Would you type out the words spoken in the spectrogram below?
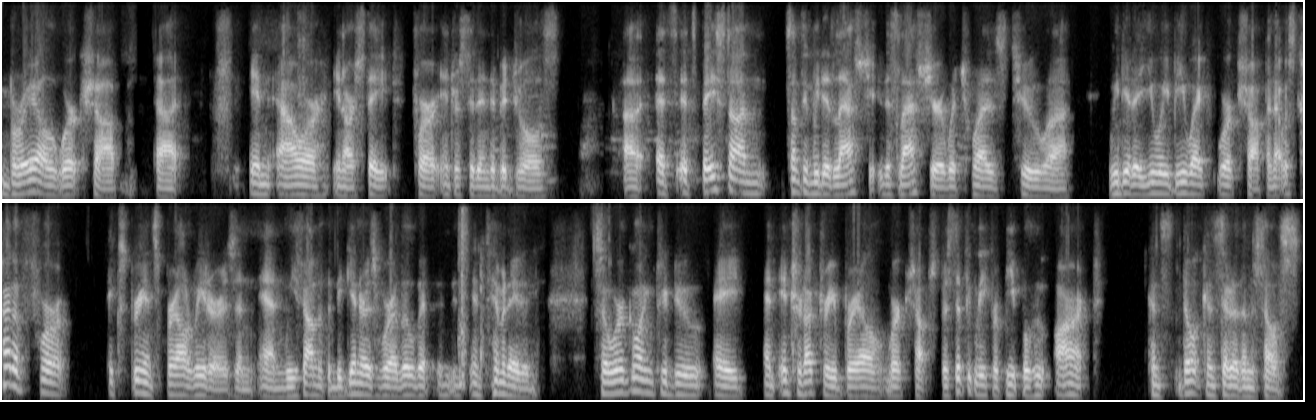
Braille workshop uh, in our in our state for interested individuals. Uh, it's it's based on something we did last year, this last year, which was to uh, we did a UAB workshop, and that was kind of for experienced Braille readers, and and we found that the beginners were a little bit intimidated. So we're going to do a an introductory Braille workshop specifically for people who aren't cons- don't consider themselves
